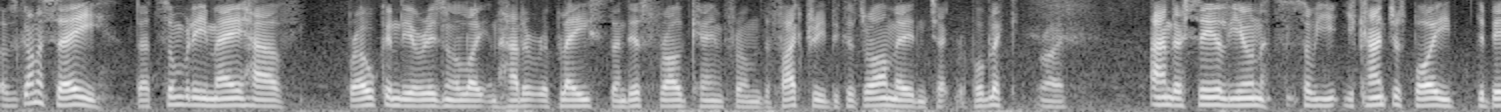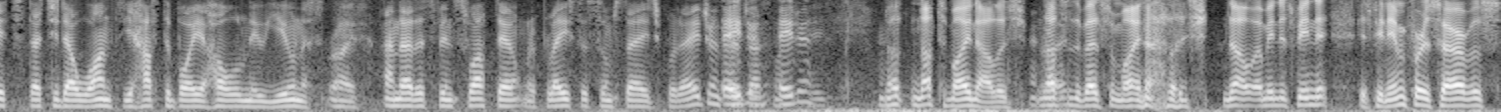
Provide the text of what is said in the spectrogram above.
I was going to say that somebody may have broken the original light and had it replaced, and this frog came from the factory because they're all made in Czech Republic. Right. And they're sealed units. So you, you can't just buy the bits that you don't want. You have to buy a whole new unit. Right. And that it's been swapped out and replaced at some stage. But Adrian said Adrian- not Adrian? Not, not to my knowledge. Not to the best of my knowledge. No, I mean it's been it's been in for a service.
